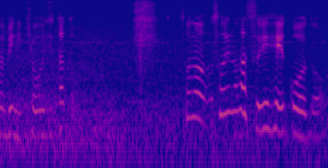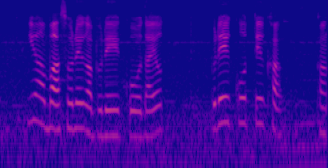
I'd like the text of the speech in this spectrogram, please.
遊びに興じたと。そのそういうのが水平構造。いわばそれがブレーコだよ。ブレーコっていうか考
